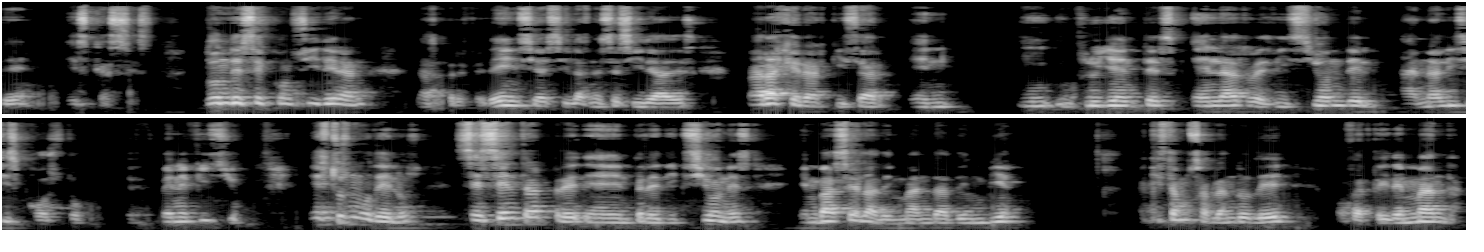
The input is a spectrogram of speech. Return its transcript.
de escasez, donde se consideran las preferencias y las necesidades para jerarquizar en influyentes en la revisión del análisis costo-beneficio. Estos modelos se centran en predicciones en base a la demanda de un bien, Aquí estamos hablando de oferta y demanda.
